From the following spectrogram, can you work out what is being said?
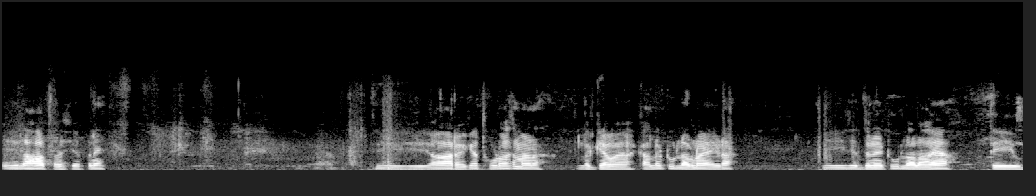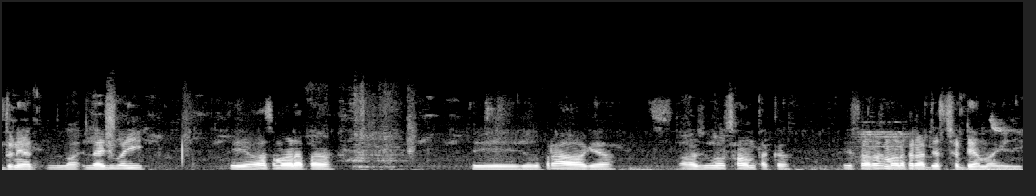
ਇਹ ਲਾਤਾ ਸੀ ਆਪਣੇ। ਤੇ ਆ ਰਹਿ ਗਿਆ ਥੋੜਾ ਸਮਾਨ, ਲੱਗਿਆ ਹੋਇਆ। ਕੱਲ ਟੂਲਾ ਬਣਾਇਆ ਜਿਹੜਾ। ਇਹ ਜਿੱਦਣੇ ਟੂਲਾ ਲਾਇਆ, ਤੇ ਉਦਣੇ ਲੈ ਜੂਗਾ ਜੀ ਤੇ ਆਹ ਸਮਾਨ ਆਪਾਂ, ਤੇ ਜਦੋਂ ਭਰਾ ਆ ਗਿਆ ਆ ਜੂਗਾ ਸ਼ਾਮ ਤੱਕ। ਇਹ ਸਾਰਾ ਸਮਾਨ ਫਿਰ ਅੱਜ ਛੱਡ ਆਵਾਂਗੇ ਜੀ।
